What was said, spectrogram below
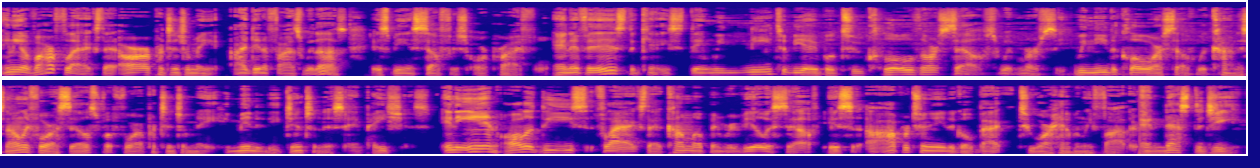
any of our flags that our potential mate identifies with us is being selfish or prideful. And if it is the case, then we need to be able to clothe ourselves with mercy. We need to clothe ourselves with kindness, not only for ourselves, but for our potential mate, humility, gentleness, and patience. In the end, all of these flags that come up and reveal itself is an opportunity to go back to our Heavenly Father. And that's the G.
